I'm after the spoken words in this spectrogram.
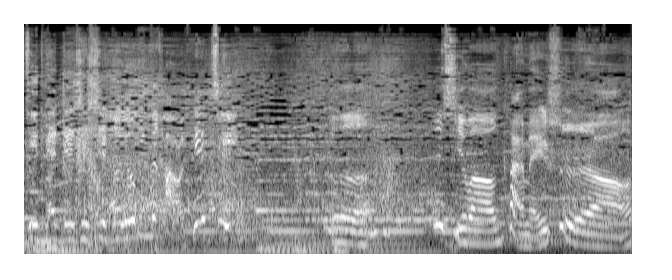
今天真是适合溜冰的好天气。嗯，希望凯没事啊。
